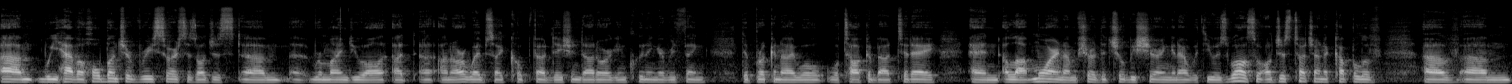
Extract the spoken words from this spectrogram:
um, we have a whole bunch of resources. I'll just um, uh, remind you all at, uh, on our website, copefoundation.org, including everything that Brooke and I will, will talk about today and a lot more. And I'm sure that she'll be sharing it out with you as well. So I'll just touch on a couple of, of um,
